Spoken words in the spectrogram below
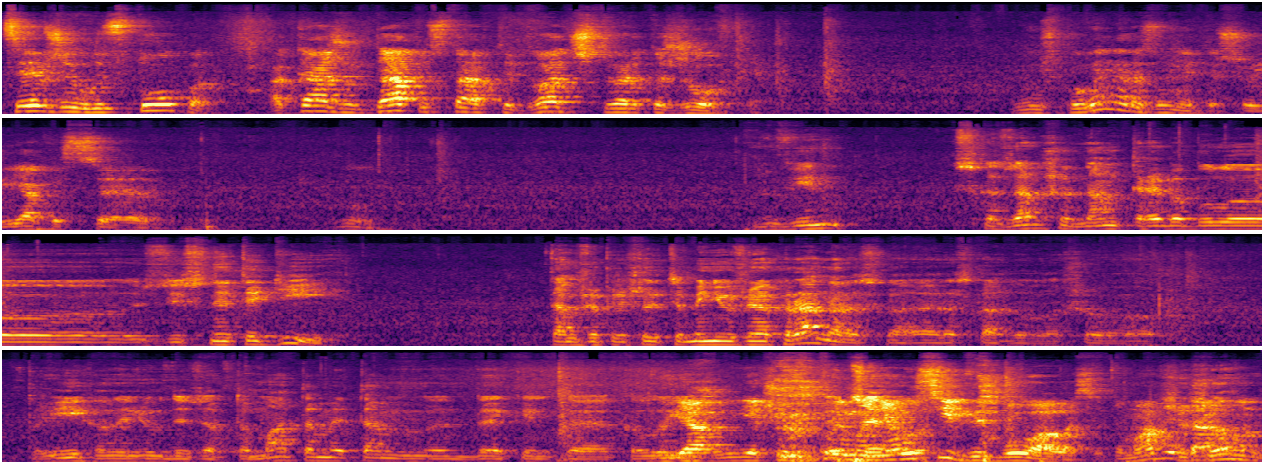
це вже листопад, а кажуть, дату ставте 24 жовтня. Ну ви ж повинні розуміти, що якось це. Ну, Ну, Він сказав, що нам треба було здійснити дії. Там же прийшли, це мені вже охрана розказувала, що приїхали люди з автоматами, там декілька ну, я, якщо затримання осіб відбувалося, то мабуть Що, що?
